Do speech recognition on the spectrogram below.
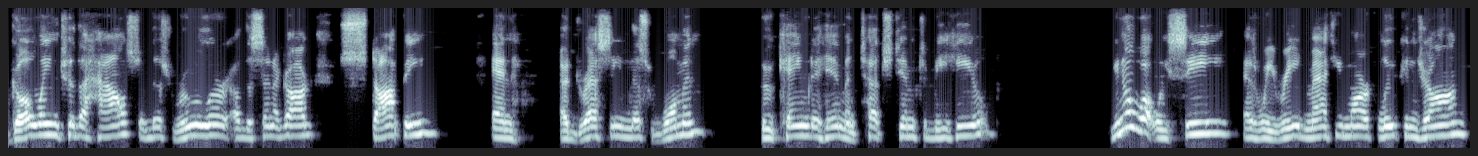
going to the house of this ruler of the synagogue, stopping and addressing this woman who came to him and touched him to be healed. You know what we see as we read Matthew, Mark, Luke, and John?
